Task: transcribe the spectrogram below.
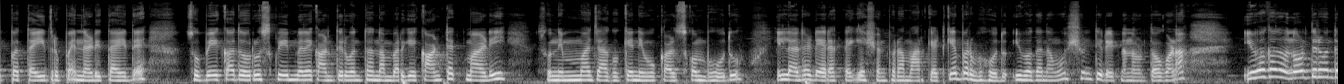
ಇಪ್ಪತ್ತೈದು ರೂಪಾಯಿ ನಡೀತಾ ಇದೆ. ಸೊ ಬೇಕಾದವರು ಸ್ಕ್ರೀನ್ ಮೇಲೆ ಕಾಣ್ತಿರುವಂಥ ನಂಬರ್ಗೆ ಕಾಂಟ್ಯಾಕ್ಟ್ ಮಾಡಿ. ಸೊ ನಿಮ್ಮ ಜಾಗಕ್ಕೆ ನೀವು ಕಳ್ಸ್ಕೊಬಹುದು. ಇಲ್ಲಾಂದರೆ ಡೈರೆಕ್ಟಾಗಿ ಯಶವಂತಪುರ ಮಾರ್ಕೆಟ್ಗೆ ಬರಬಹುದು. ಇವಾಗ ನಾವು ಶುಂಠಿ ರೇಟ್ನ ನೋಡ್ತಾ ಹೋಗೋಣ. ಇವಾಗ ನಾವು ನೋಡ್ತಿರುವಂಥ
